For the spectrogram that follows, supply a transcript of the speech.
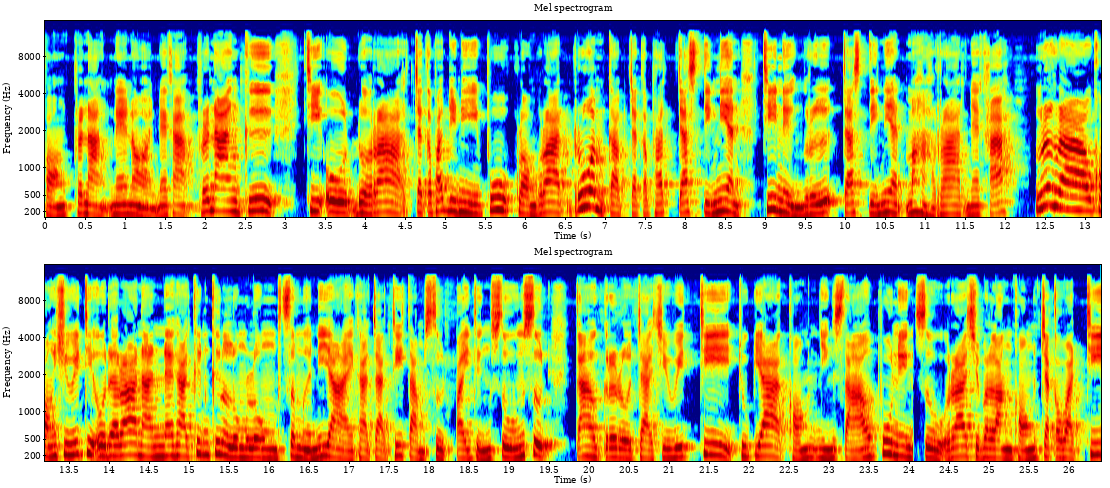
ของพระนางแน่นอนนะคะพระนางคือทีโอโดราจักรพรรดินีผู้ครองราชร่วมกับจักรพรรดิจัสติเนียนที่หนึ่งหรือจัสติเนียนมหาราชนะคะ เรื่องราวของชีวิตทีโอดารานั้นนะคะขึ้นขึ้นลงลงเสมือนนิยายค่ะ จากที่ต่ำสุดไปถึงสูงสุดก้าวกระโดดจากชีวิตที่ทุกข์ยากของหญิงสาวผู้หนึ่งสู่ราชบัลลังก์ของจักรวรรดิที่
